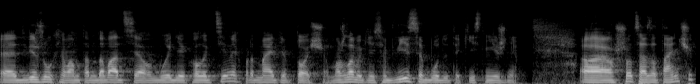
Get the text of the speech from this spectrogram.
е, двіжухи вам там даватися в виді колекційних предметів тощо. Можливо, якісь обвіси будуть такі сніжні. Що це за танчик?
